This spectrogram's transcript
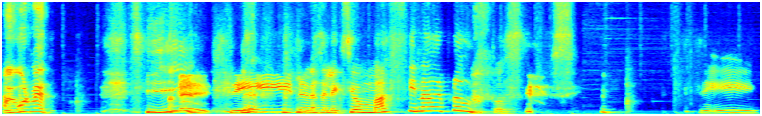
Muy gourmet. Sí, Sí, la, la selección más fina de productos. sí. Sí,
